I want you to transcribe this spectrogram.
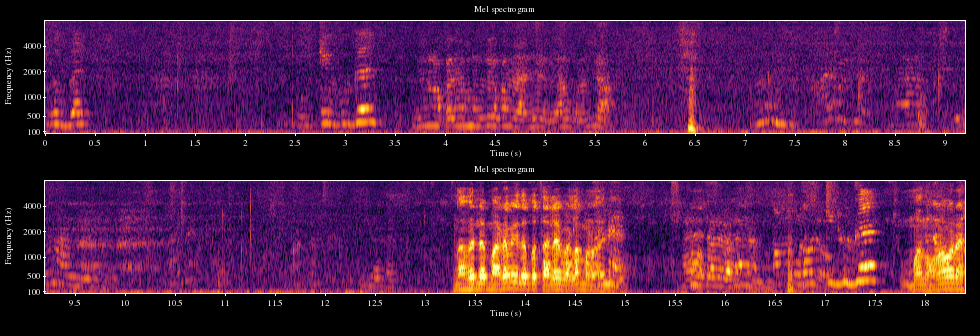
ഗൂഗിൾ ഗൂഗിൾ എന്നാ വല്ല മഴ പെയ്തപ്പോ തല വെള്ളം വേണമായിരിക്കും ചുമ്മാ നോണ പറയാ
